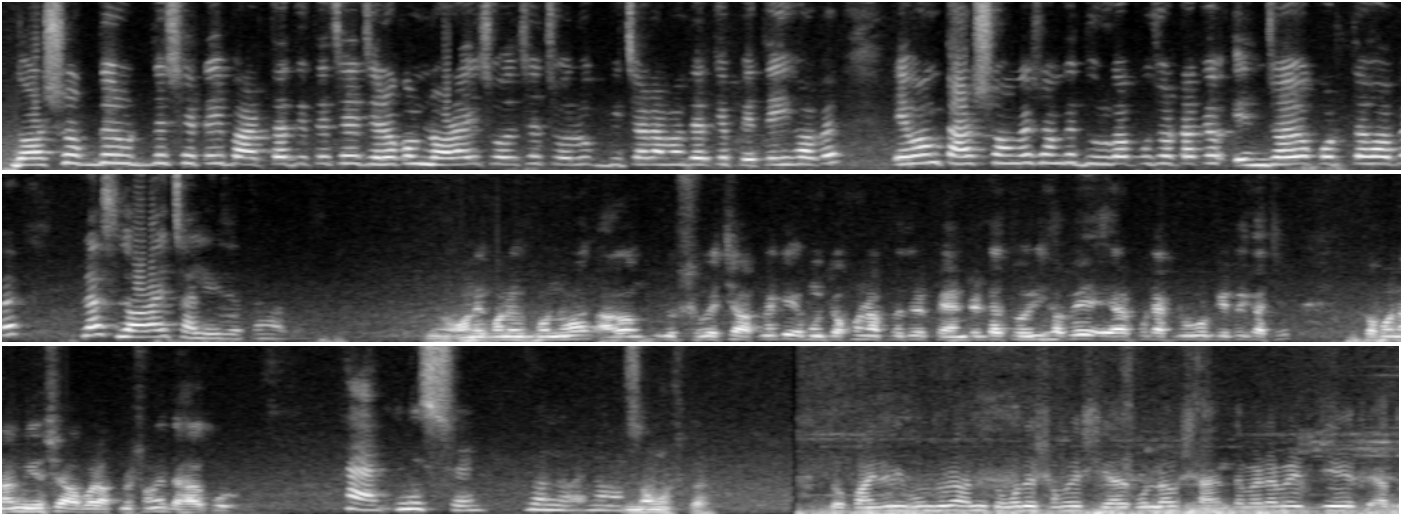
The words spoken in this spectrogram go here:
দর্শকদের উদ্দেশ্যে সেটাই বার্তা দিতে চাই যেরকম লড়াই চলছে চলুক বিচার আমাদেরকে পেতেই হবে এবং তার সঙ্গে সঙ্গে দুর্গাপুজোটাকে এনজয়ও করতে হবে প্লাস লড়াই চালিয়ে যেতে হবে। অনেক অনেক ধন্যবাদ। আগাম পুজোর শুভেচ্ছা আপনাকে এবং যখন আপনাদের প্যান্ডেলটা তৈরি হবে এয়ারপোর্ট এক নম্বর গেটের কাছে তখন আমি এসে আবার আপনার সঙ্গে দেখা করব। হ্যাঁ নিশ্চয়ই। ধন্যবাদ নমস্কার। নমস্কার। তো ফাইনালি বন্ধুরা আমি তোমাদের সঙ্গে শেয়ার করলাম সায়ন্তা ম্যাডামের যে এত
